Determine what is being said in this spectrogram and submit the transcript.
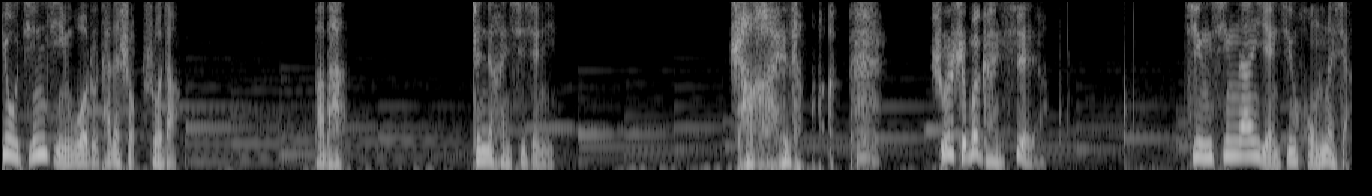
又紧紧握住他的手，说道：“爸爸，真的很谢谢你，傻孩子。”说什么感谢呀？景心安眼睛红了下，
